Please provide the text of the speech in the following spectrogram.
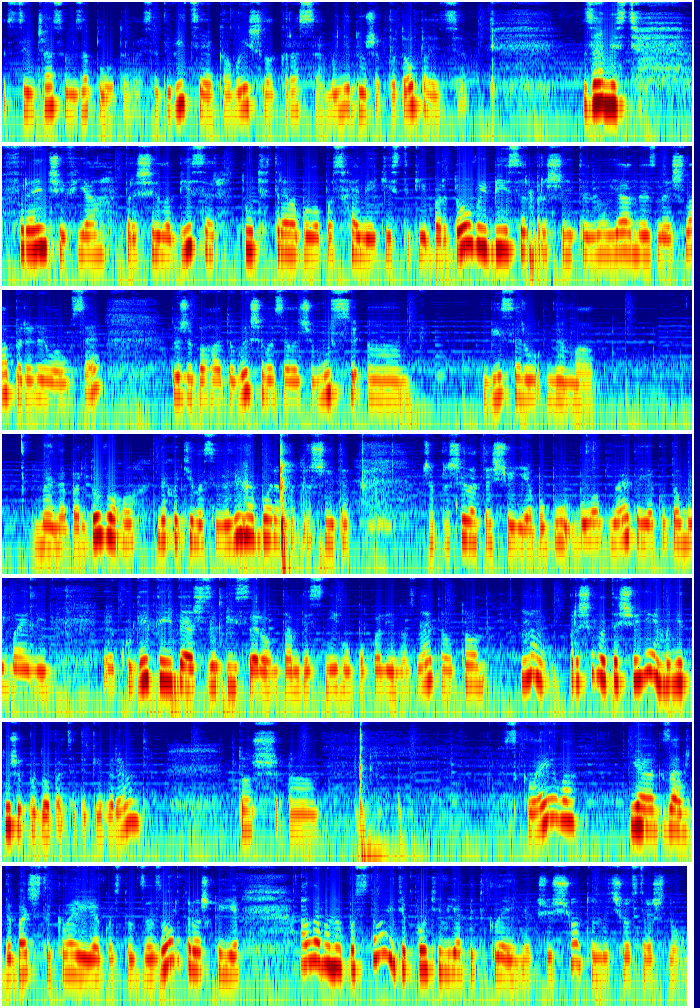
з цим часом заплуталася. Дивіться, яка вийшла краса. Мені дуже подобається. Замість френчів я пришила бісер. Тут треба було по схемі якийсь такий бордовий бісер пришити. Ну, я не знайшла, перерила усе. Дуже багато вишилося, але чомусь е, бісеру нема. У мене бордового. Не хотілося нові набори потрошити. Вже пришила те, що є. Бо було б, знаєте, як у тому мемі. Е, Куди ти йдеш за бісером, там, де снігу по коліну, знаєте, ото, ну, пришила те, що є, і мені дуже подобається такий варіант. Тож е, склеїла. Я, як завжди, бачите, клею якось тут зазор трошки є. Але воно постоїть і потім я підклею. Якщо що, то нічого страшного.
